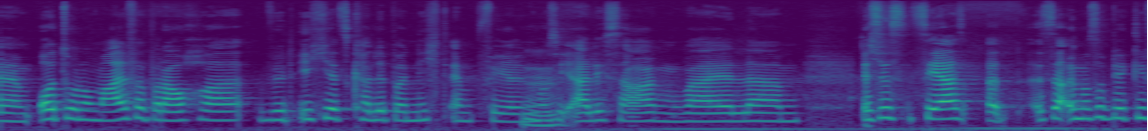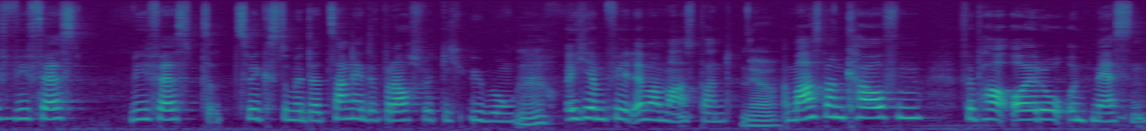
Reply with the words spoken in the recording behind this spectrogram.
ähm, Otto-Normalverbraucher würde ich jetzt Kaliber nicht empfehlen, Mhm. muss ich ehrlich sagen, weil ähm, es ist sehr, äh, es ist ja immer subjektiv, wie fest, wie fest zwickst du mit der Zange, du brauchst wirklich Übung. Mhm. Ich empfehle immer Maßband. Ja. Ein Maßband kaufen für ein paar Euro und messen.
